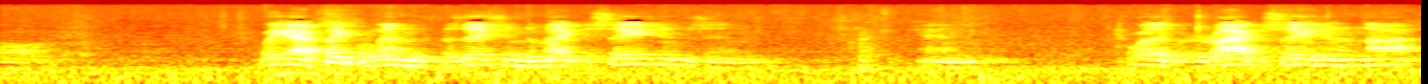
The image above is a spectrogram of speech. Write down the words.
Uh, We have people in position to make decisions and, and whether it was the right decision or not,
